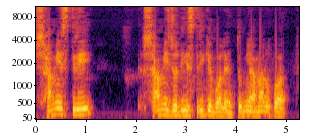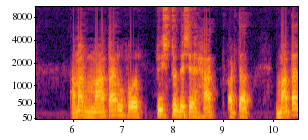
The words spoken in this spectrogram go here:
স্বামী স্ত্রী, স্বামী যদি স্ত্রীকে বলে, তুমি আমার উপর আমার মাতার উপর পৃষ্ঠ দেশে হাত, অর্থাৎ মাতার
